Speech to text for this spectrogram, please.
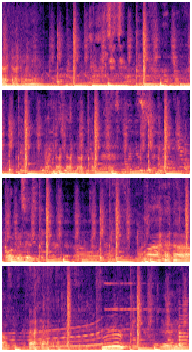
oh, gracias. Wow. Woo. Bien, bien.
